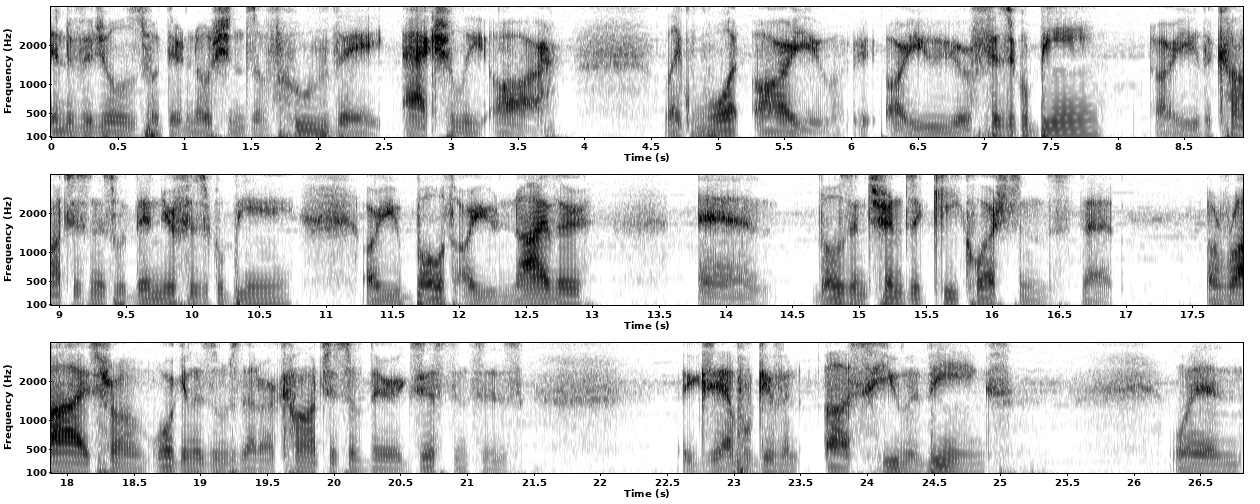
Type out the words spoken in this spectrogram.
individuals with their notions of who they actually are. Like what are you? Are you your physical being? Are you the consciousness within your physical being? Are you both? Are you neither? And those intrinsic key questions that arise from organisms that are conscious of their existences example given us human beings when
